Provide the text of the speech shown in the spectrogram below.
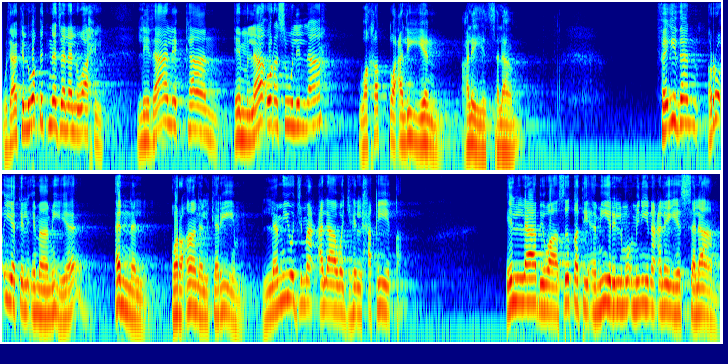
وذاك الوقت نزل الوحي. لذلك كان إملاء رسول الله وخط علي عليه السلام. فإذا رؤية الإمامية أن القرآن الكريم لم يجمع على وجه الحقيقة. إلا بواسطة أمير المؤمنين عليه السلام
